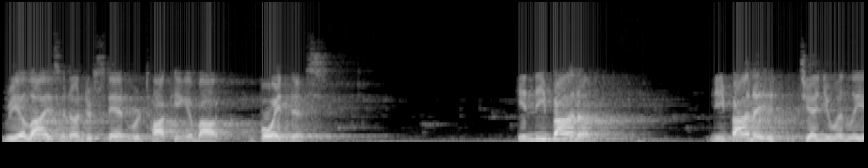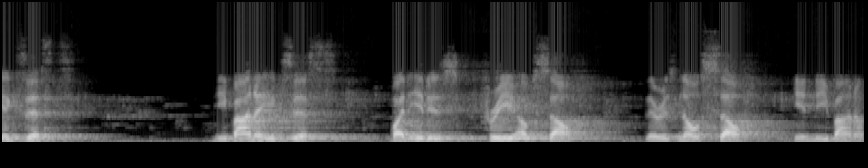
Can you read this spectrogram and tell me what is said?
realize and understand we're talking about voidness. In Nibbana, Nibbana genuinely exists. Nibbana exists, but it is free of self. There is no self in Nibbana.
